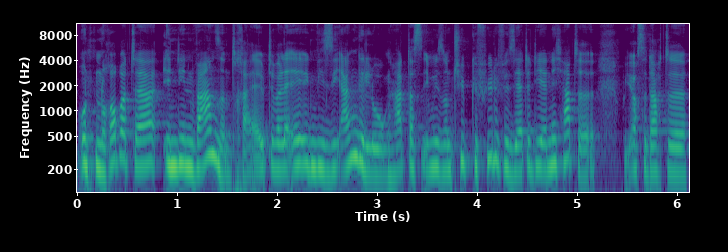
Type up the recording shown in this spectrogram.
und einen Roboter in den Wahnsinn treibt, weil er irgendwie sie angelogen hat, dass irgendwie so ein Typ Gefühle für sie hatte, die er nicht hatte. Wo ich auch so dachte,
